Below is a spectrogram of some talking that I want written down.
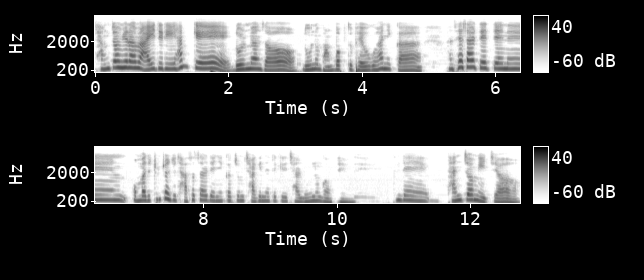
장점이라면 아이들이 함께 놀면서 노는 방법도 배우고 하니까 한세살때 때는 엄마들 좀 전에 다섯 살 되니까 좀 자기네들끼리 잘 노는 것 같아요. 근데 단점이 있죠.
